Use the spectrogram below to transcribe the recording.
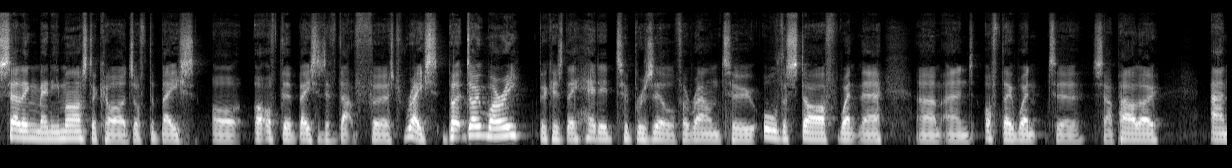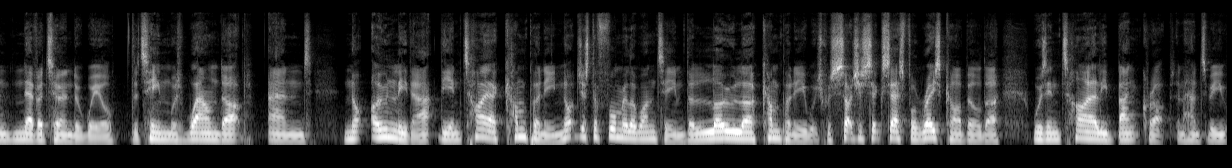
selling many Mastercards off the base or off the basis of that first race. But don't worry, because they headed to Brazil for round two. All the staff went there, um, and off they went to Sao Paulo, and never turned a wheel. The team was wound up, and not only that, the entire company, not just the Formula One team, the Lola company, which was such a successful race car builder, was entirely bankrupt and had to be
